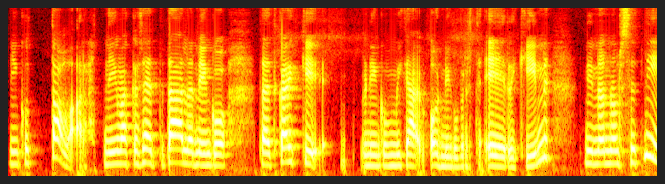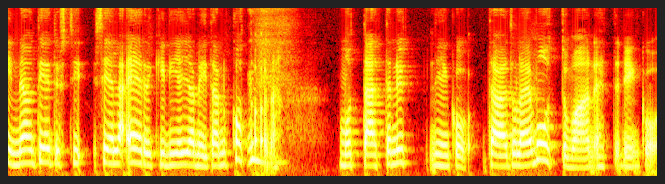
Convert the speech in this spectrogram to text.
niin kuin tavarat, niin vaikka se, että täällä niin kuin, tai että kaikki, niin kuin mikä on niin kuin Eerikin, niin on ollut se, että niin, ne on tietysti siellä Eerikin ja Janitan kotona. Mutta että nyt niin kuin, tämä tulee muuttumaan, että niin kuin,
